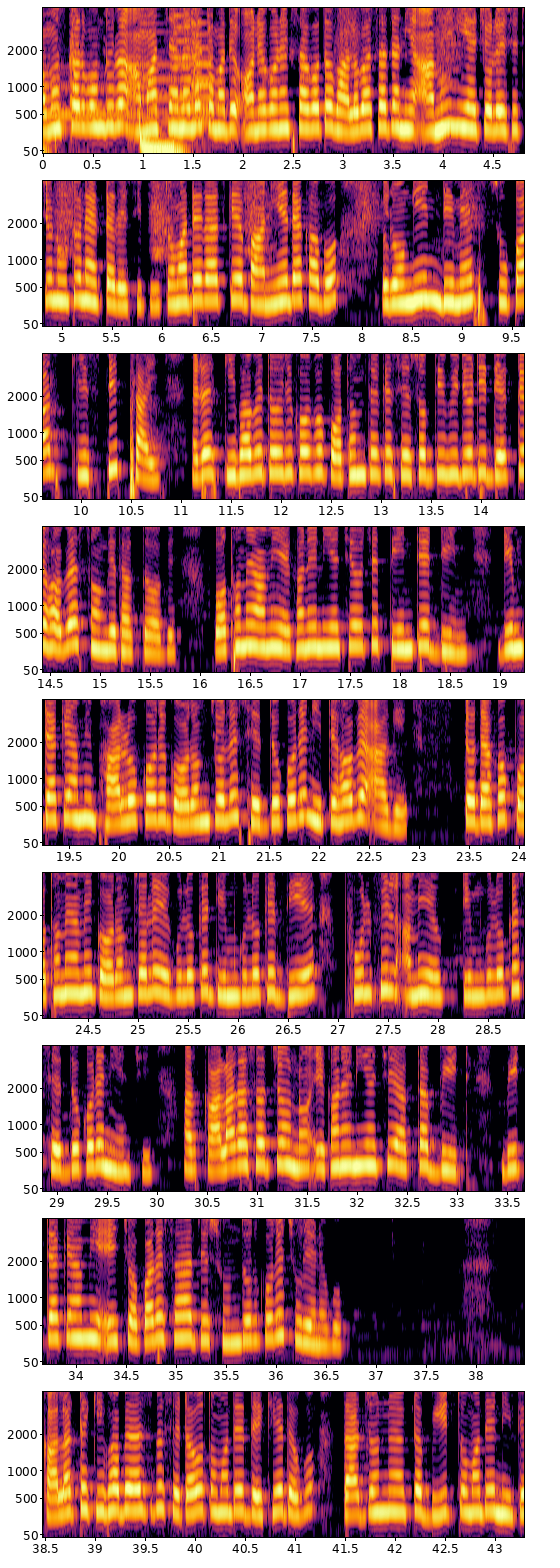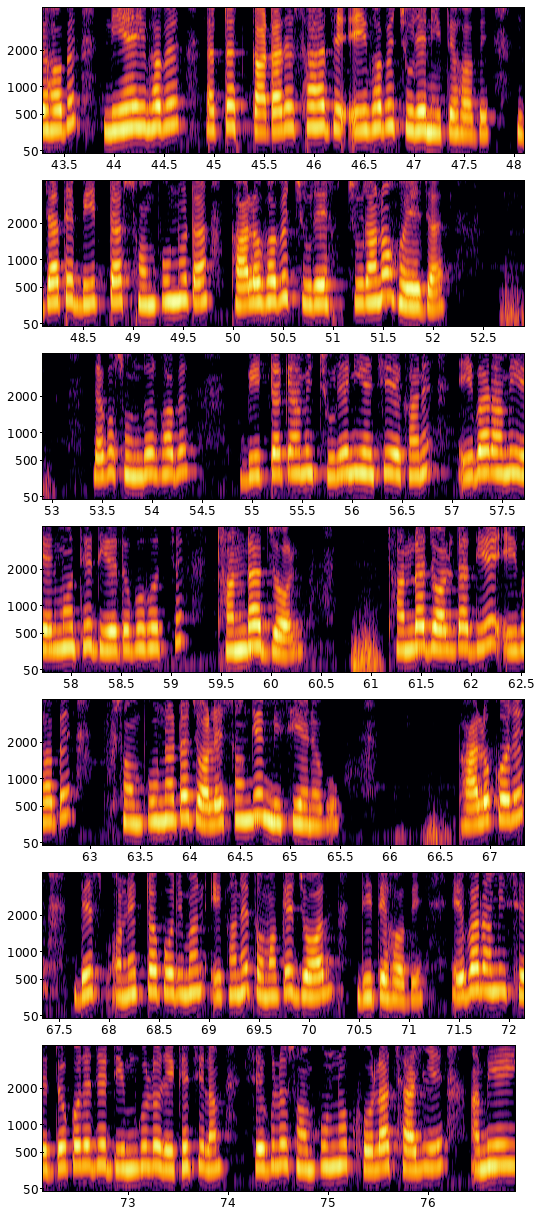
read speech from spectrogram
নমস্কার বন্ধুরা, আমার চ্যানেলে তোমাদের অনেক অনেক স্বাগত, ভালোবাসা জানিয়ে আমি নিয়ে চলে এসেছি নতুন একটা রেসিপি তোমাদের আজকে বানিয়ে দেখাবো রঙিন ডিমের সুপার ক্রিস্পি ফ্রাই। এটা কীভাবে তৈরি করব? প্রথম থেকে শেষ অবধি ভিডিওটি দেখতে হবে আর সঙ্গে থাকতে হবে। প্রথমে আমি এখানে নিয়েছি হচ্ছে তিনটে ডিম। ডিমটাকে আমি ভালো করে গরম জলে সেদ্ধ করে নিতে হবে আগে। তো দেখো, প্রথমে আমি গরম জলে এগুলোকে, ডিমগুলোকে দিয়ে ফুলফিল আমি ডিমগুলোকে সেদ্ধ করে নিয়েছি। আর কালার আসার জন্য এখানে নিয়েছি একটা বিট। বিটটাকে আমি এই চপারের সাহায্যে সুন্দর করে চুড়ে নেব। কালারটা কীভাবে আসবে সেটাও তোমাদের দেখিয়ে দেব। তার জন্য একটা বিট তোমাদের নিতে হবে। নিয়ে এইভাবে একটা কাটারের সাহায্যে এইভাবে চুড়ে নিতে হবে। যাতে বিটটা সম্পূর্ণটা ভালোভাবে চুড়ে চূড়ানো হয়ে যায়। দেখো সুন্দরভাবে বিটটাকে আমি চুড়ে নিয়েছি এখানে। এবার আমি এর মধ্যে দিয়ে দেবো হচ্ছে ঠান্ডা জল। ঠান্ডা জলটা দিয়ে এইভাবে সম্পূর্ণটা জলের সঙ্গে মিশিয়ে নেব। ভালো করে বেশ অনেকটা পরিমাণ এখানে তোমাকে জল দিতে হবে। এবার আমি সেদ্ধ করে যে ডিমগুলো রেখেছিলাম, সেগুলো সম্পূর্ণ খোলা ছাড়িয়ে আমি এই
